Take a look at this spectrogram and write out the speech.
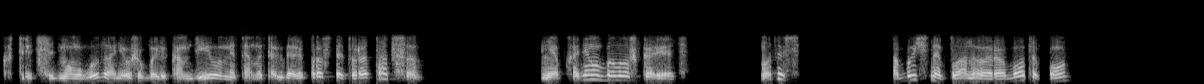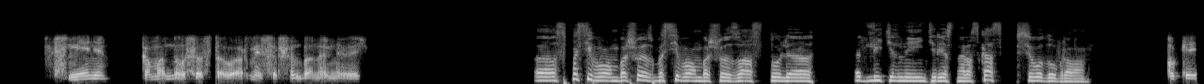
к 1937 году они уже были комдивами там и так далее. Просто эту ротацию необходимо было ускорять. Вот и все. Обычная плановая работа по смене командного состава армии. Совершенно банальная вещь. Э, спасибо вам большое, спасибо вам большое за столь э, длительный и интересный рассказ. Всего доброго. Окей. Okay.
